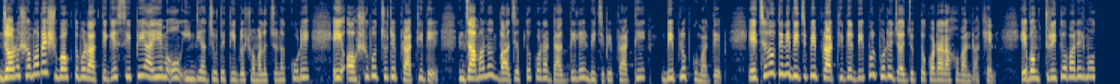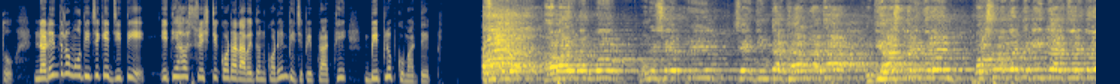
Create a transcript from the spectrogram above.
জনসমাবেশ বক্তব্য রাখতে গিয়ে সিপিআইএম ও ইন্ডিয়া জোটের তীব্র সমালোচনা করে এই অশুভ জোটে প্রার্থীদের জামানত বাজেয়াপ্ত করার ডাক দিলেন বিজেপি প্রার্থী বিপ্লব কুমার দেব। এছাড়াও তিনি বিজেপি প্রার্থীদের বিপুল ভোটে জয়যুক্ত করার আহ্বান রাখেন এবং তৃতীয়বারের মতো নরেন্দ্র মোদীজিকে জিতিয়ে ইতিহাস সৃষ্টি করার আবেদন করেন বিজেপি প্রার্থী বিপ্লব কুমার দেব। আবারও বলব, উনিশে এপ্রিল সেই দিনটা খেয়াল রাখা, ইতিহাস তৈরি করুন থেকে ইতিহাস তৈরি করুন।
